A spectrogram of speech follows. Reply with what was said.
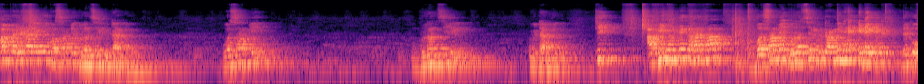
हम पहले डालेंगे वसा में घुलनशील विटामिन वसा में घुलनशील विटामिन। ठीक, अभी हमने कहा था, वसा में घुलनशील विटामिन है एडेक देखो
